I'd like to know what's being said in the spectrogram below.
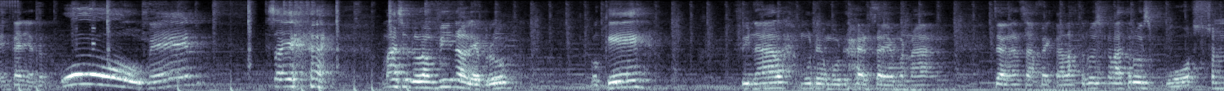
mainkan ya wow men. Saya masuk dalam final ya bro. Oke. Final mudah-mudahan saya menang. Jangan sampai kalah terus kalah terus. Bosen.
